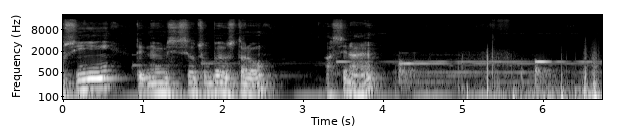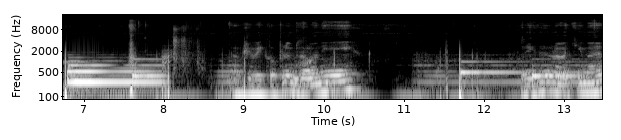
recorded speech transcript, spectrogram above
Musí. Teď nevím, jestli se odsud vůbec dostanu. Asi ne. Takže vykopneme zelený. Hned vrátíme.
